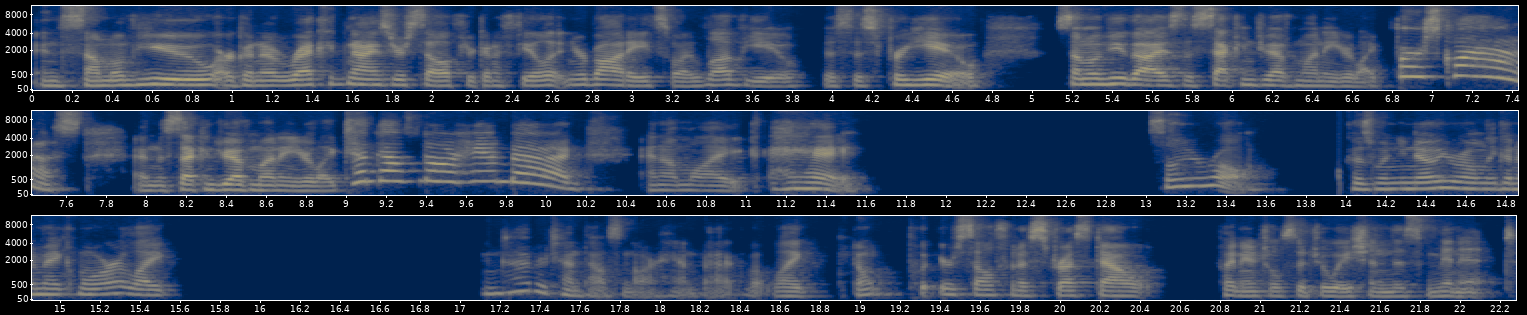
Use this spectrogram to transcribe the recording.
and some of you are going to recognize yourself, you're going to feel it in your body. So I love you. This is for you. Some of you guys, the second you have money, you're like, first class. And the second you have money, you're like, $10,000 handbag. And I'm like, hey, hey, slow your roll. Because when you know you're only going to make more, like, can have your $10,000 handbag, but like, don't put yourself in a stressed out financial situation this minute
